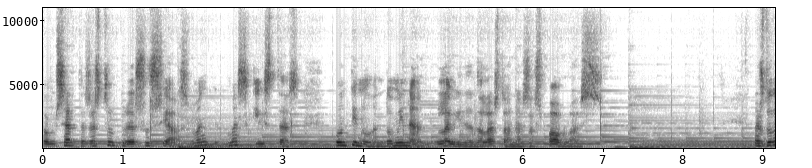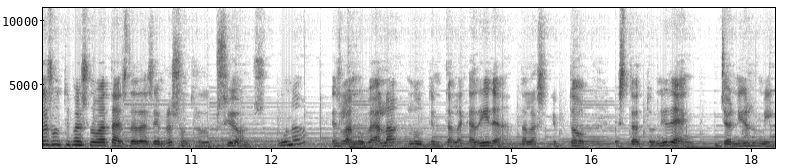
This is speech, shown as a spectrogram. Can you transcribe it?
com certes estructures socials masclistes continuen dominant la vida de les dones als pobles. Les dues últimes novetats de desembre són traduccions. Una és la novel·la L'últim de la cadira, de l'escriptor estatunidenc John Irving,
